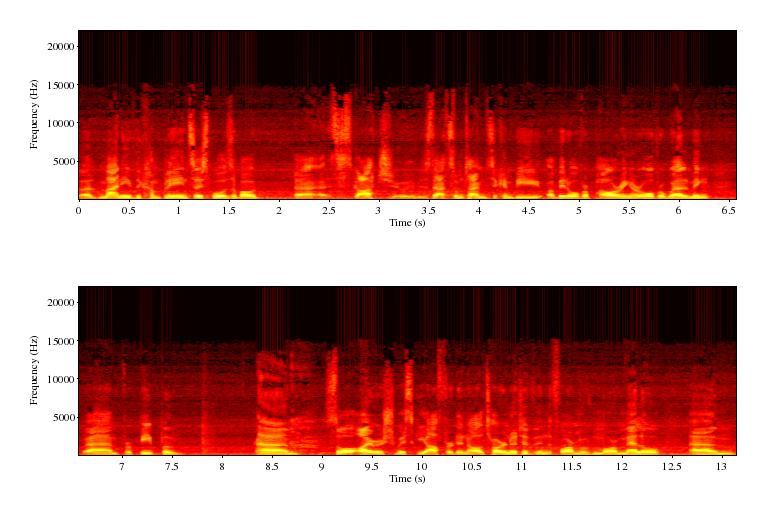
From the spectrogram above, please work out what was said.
uh, many of the complaints, I suppose, about uh, Scotch is that sometimes it can be a bit overpowering or overwhelming um, for people. Um, so Irish whiskey offered an alternative in the form of more mellow. Um,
